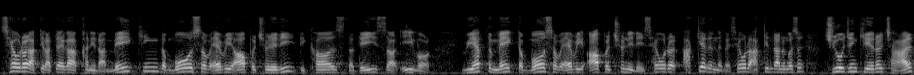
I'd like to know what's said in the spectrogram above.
세월을 아끼라 때가 악하니라 making the most of every opportunity because the days are evil. We have to make the most of every opportunity. 세월을 아껴야 된다는 거예요. 세월을 아낀다는 것은 주어진 기회를 잘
